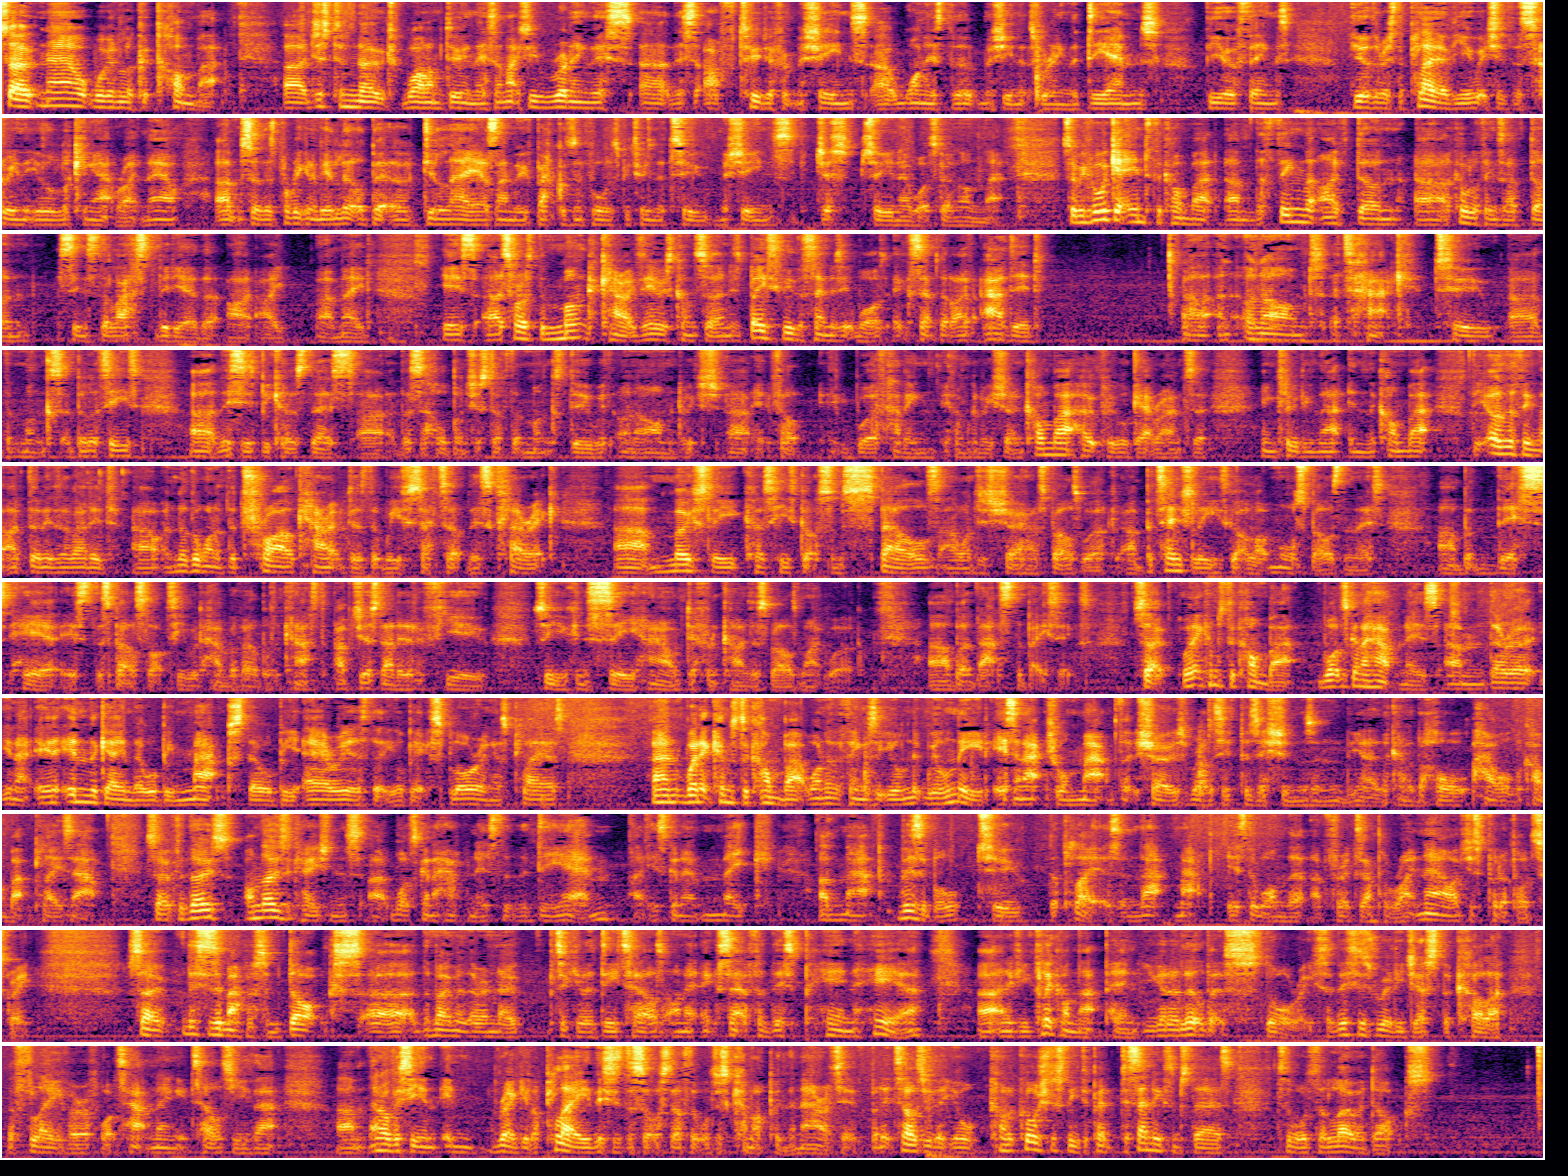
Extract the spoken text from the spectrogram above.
So now we're going to look at combat. Uh, just to note, while I'm doing this, I'm actually running this uh, this off two different machines. Uh, one is the machine that's running the DM's view of things. The other is the player view, which is the screen that you're looking at right now. Um, so there's probably going to be a little bit of delay as I move backwards and forwards between the two machines, just so you know what's going on there. So before we get into the combat, um, the thing that I've done, uh, a couple of things I've done since the last video that I, I uh, made, is uh, as far as the monk character here is concerned, is basically the same as it was, except that I've added uh, an unarmed attack to uh, the monk's abilities. Uh, this is because there's uh, there's a whole bunch of stuff that monks do with unarmed, which uh, it felt worth having if I'm going to be showing combat. Hopefully, we'll get around to including that in the combat. The other thing that I've done is I've added uh, another one of the trial characters that we've set up. This cleric. Uh, mostly because he's got some spells, and I wanted to show how spells work. Uh, potentially, he's got a lot more spells than this, uh, but this here is the spell slots he would have available to cast. I've just added a few so you can see how different kinds of spells might work, uh, but that's the basics. So, when it comes to combat, what's going to happen is um, there are, you know, in, in the game there will be maps, there will be areas that you'll be exploring as players. And when it comes to combat, one of the things that you'll we'll need is an actual map that shows relative positions and you know the kind of the whole how all the combat plays out. So for those on those occasions, uh, what's going to happen is that the DM uh, is going to make a map visible to the players, and that map is the one that, uh, for example, right now I've just put up on screen. So this is a map of some docks. Uh, at the moment, there are no particular details on it except for this pin here. Uh, and if you click on that pin, you get a little bit of story. So this is really just the colour, the flavour of what's happening. It tells you that. Um, and obviously, in, in, regular play, this is the sort of stuff that will just come up in the narrative. But it tells you that you're kind of cautiously descending some stairs towards the lower docks.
